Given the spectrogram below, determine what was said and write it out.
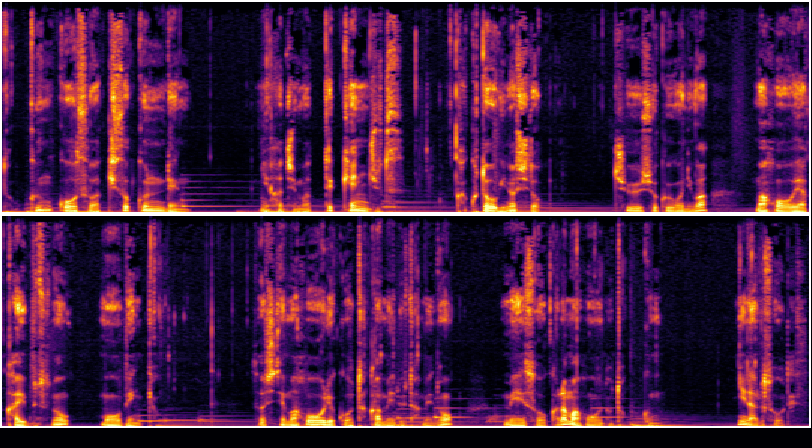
特訓コースは基礎訓練に始まって剣術格闘技の指導。昼食後には魔法や怪物の猛勉強そして魔法力を高めるための瞑想から魔法の特訓になるそうです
